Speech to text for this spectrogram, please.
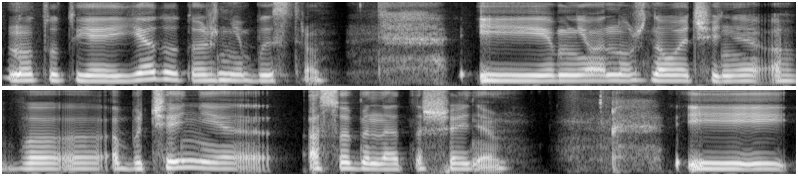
но тут я и еду тоже не быстро. И мне нужно очень в обучении особенное отношение. И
